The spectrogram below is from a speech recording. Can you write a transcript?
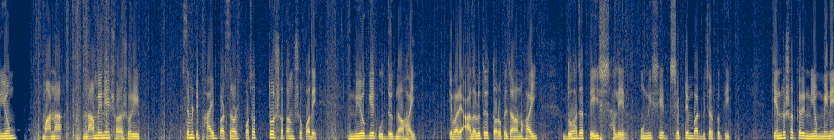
নিয়ম মানা, না মেনে সরাসরি সেভেন্টি ফাইভ পার্সেন্ট পঁচাত্তর শতাংশ পদে নিয়োগের উদ্যোগ নেওয়া হয়। এবারে আদালতের তরফে জানানো হয় দু হাজার তেইশ সালের উনিশে সেপ্টেম্বর বিচারপতি কেন্দ্র সরকারের নিয়ম মেনে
